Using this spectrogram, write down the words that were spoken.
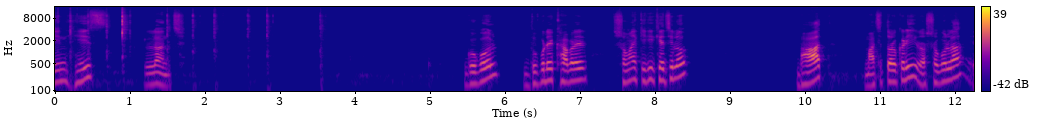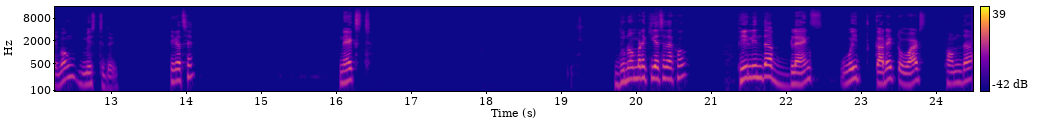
in his lunch Google দুপুরের খাবারের সময় কি কী খেয়েছিল? ভাত, মাছের তরকারি, রসগোল্লা এবং মিষ্টি দই। ঠিক আছে? নেক্সট দু নম্বরে কী আছে দেখো? Fill in the blanks with correct words from the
